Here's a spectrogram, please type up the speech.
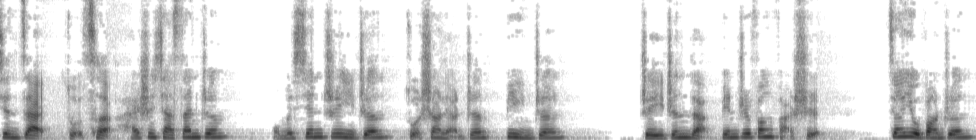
现在左侧还剩下三针，我们先织一针左上两针并一针。这一针的编织方法是：将右棒针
